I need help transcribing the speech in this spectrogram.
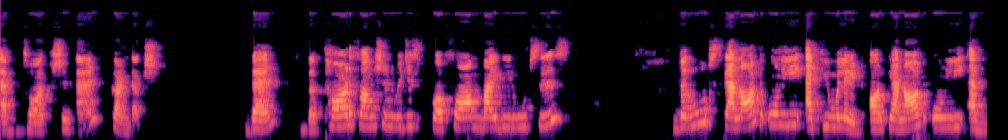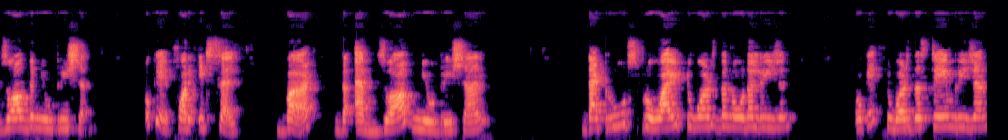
absorption and conduction. Then the third function which is performed by the roots is the roots cannot only accumulate or cannot only absorb the nutrition okay for itself but the absorbed nutrition that roots provide towards the nodal region okay towards the stem region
